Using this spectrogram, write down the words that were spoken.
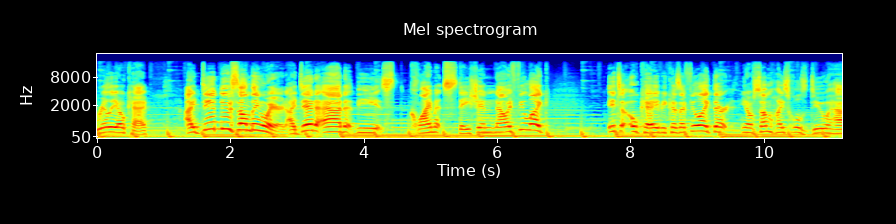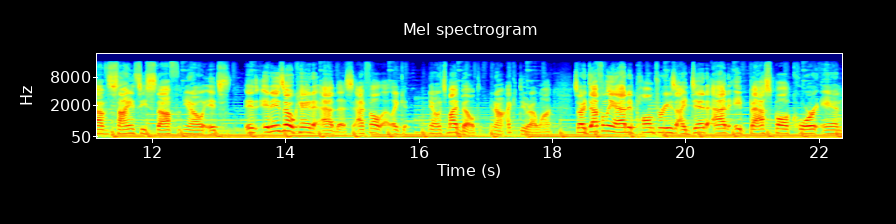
really okay. I did do something weird. I did add the climate station. Now I feel like it's okay because I feel like there, you know, some high schools do have sciencey stuff. You know, it's it, it is okay to add this. I felt like, you know, it's my build. You know, I could do what I want. So I definitely added palm trees. I did add a basketball court and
